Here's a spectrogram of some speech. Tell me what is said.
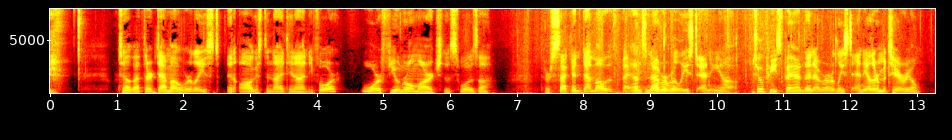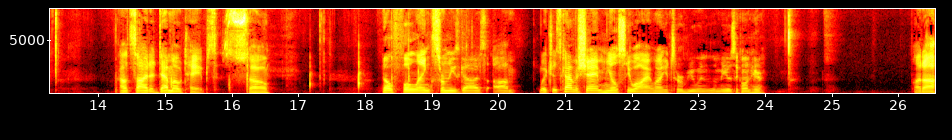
we're taking a look at their demo released in August of 1994, War Funeral March. This was a uh, their second demo. This band's never released any uh, two-piece band. They never released any other material outside of demo tapes. So no full lengths from these guys. Um, which is kind of a shame. You'll see why when I get to reviewing the music on here. But uh,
